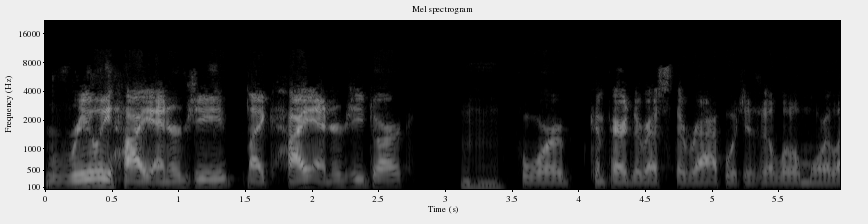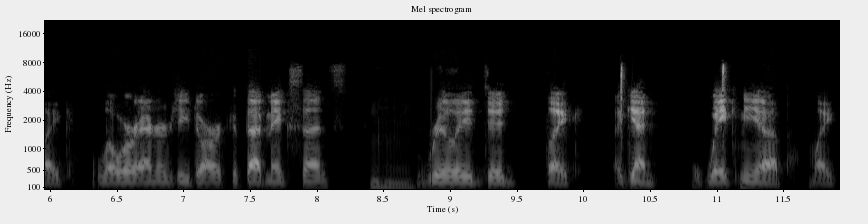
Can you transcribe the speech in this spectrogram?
really high energy, like high energy dark mm-hmm. for compared to the rest of the rap, which is a little more like lower energy dark, if that makes sense. Mm-hmm. Really did like again wake me up, like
